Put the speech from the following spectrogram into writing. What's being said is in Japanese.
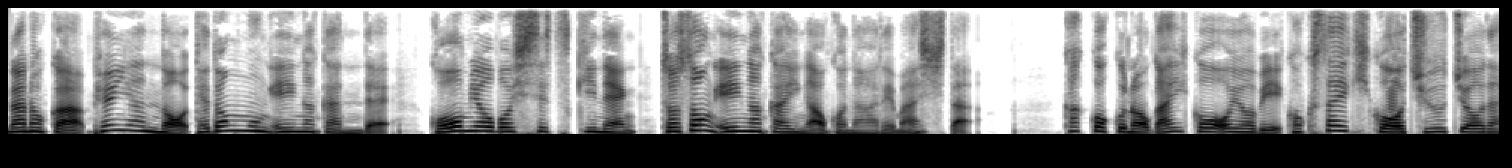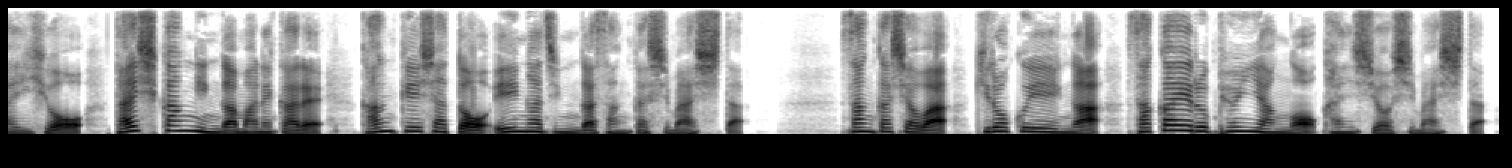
7日、平壌のテドンムン映画館で、公明母施設記念、著村映画会が行われました。各国の外交及び国際機構中長代表、大使館員が招かれ、関係者と映画人が参加しました。参加者は記録映画、栄える平壌を鑑賞しました。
